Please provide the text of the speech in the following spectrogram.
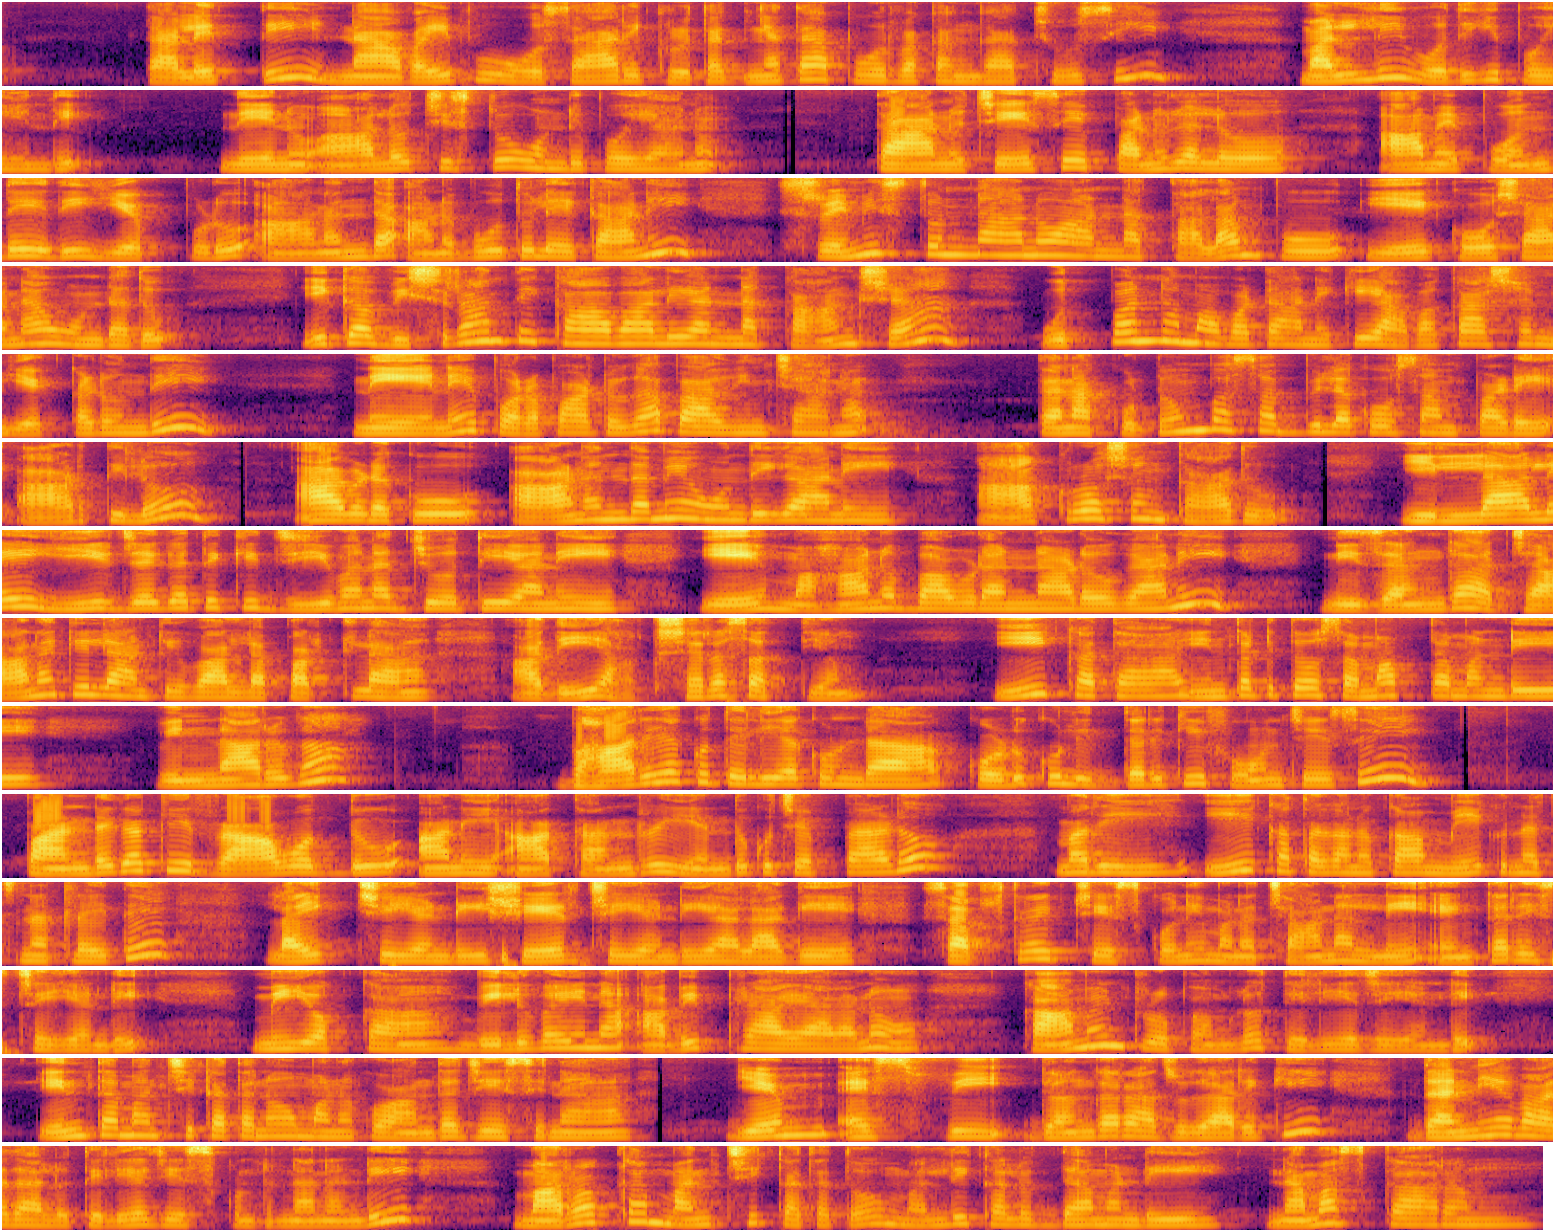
తలెత్తి నా వైపు ఓసారి కృతజ్ఞతాపూర్వకంగా చూసి మళ్ళీ ఒదిగిపోయింది. నేను ఆలోచిస్తూ ఉండిపోయాను. తాను చేసే పనులలో ఆమె పొందేది ఎప్పుడు ఆనంద అనుభూతులే కానీ శ్రమిస్తున్నాను అన్న తలంపు ఏ కోశానా ఉండదు. ఇక విశ్రాంతి కావాలి అన్న కాంక్ష ఉత్పన్నమవ్వటానికి అవకాశం ఎక్కడుంది? నేనే పొరపాటుగా భావించాను. తన కుటుంబ సభ్యుల కోసం పడే ఆర్తిలో ఆవిడకు ఆనందమే ఉంది గాని ఆక్రోశం కాదు. ఇల్లాలే ఈ జగతికి జీవనజ్యోతి అని ఏ మహానుభావుడన్నాడో గాని నిజంగా జానకి లాంటి వాళ్ళ పట్ల అది అక్షర సత్యం. ఈ కథ ఇంతటితో సమాప్తమండి. విన్నారుగా? భార్యకు తెలియకుండా కొడుకులిద్దరికీ ఫోన్ చేసి పండగకి రావద్దు అని ఆ తండ్రి ఎందుకు చెప్పాడో మరి ఈ కథ కనుక మీకు నచ్చినట్లయితే లైక్ చేయండి షేర్ చేయండి అలాగే సబ్స్క్రైబ్ చేసుకొని మన ఛానల్ని ఎంకరేజ్ చేయండి. మీ యొక్క విలువైన అభిప్రాయాలను కామెంట్ రూపంలో తెలియజేయండి. ఇంత మంచి కథను మనకు అందజేసిన ఎంఎస్వి గంగరాజు గారికి ధన్యవాదాలు తెలియజేసుకుంటున్నానండి. మరొక మంచి కథతో మళ్ళీ కలుద్దామండి. నమస్కారం.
